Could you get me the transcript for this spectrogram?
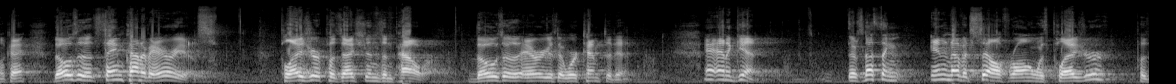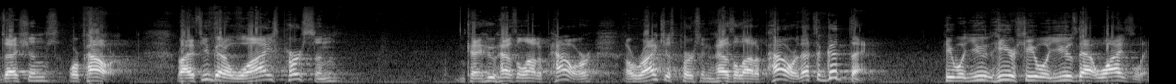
Okay? Those are the same kind of areas pleasure, possessions, and power. Those are the areas that we're tempted in. And, again, there's nothing in and of itself wrong with pleasure, possessions, or power. Right? If you've got a wise person, okay, who has a lot of power, a righteous person who has a lot of power, that's a good thing. He, will use, he or she will use that wisely.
